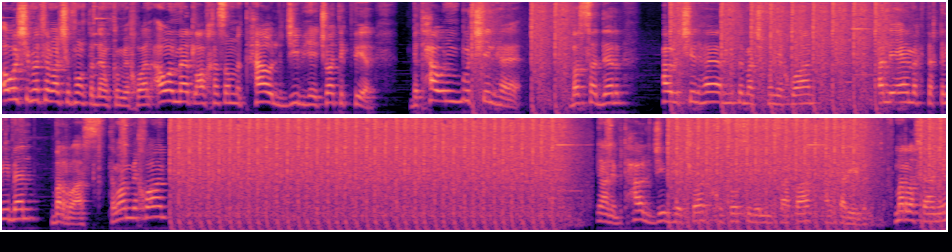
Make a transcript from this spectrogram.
أول شيء مثل ما تشوفون قدامكم يا إخوان أول ما يطلع الخصم تحاول تجيب headshot كثير. بتحاول مو تشيلها بالصدر. تحاول تشيلها مثل ما تشوفون يا إخوان. خلي aim ك تقريبا بالرأس. تمام يا إخوان؟ يعني بتحاول تجيب headshot خصوصي بالمسافات القريبة. مرة ثانية.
